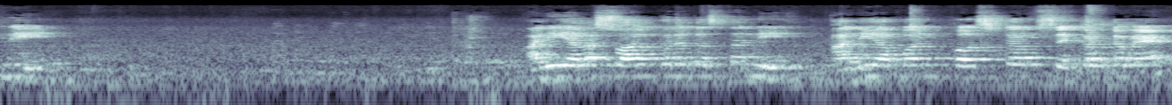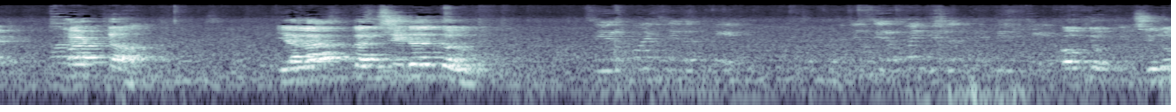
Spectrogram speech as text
three आणि याला सॉल्व करत असताना आधी आपण first term second term and third term याला कन्सिडर करू. Okay okay zero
